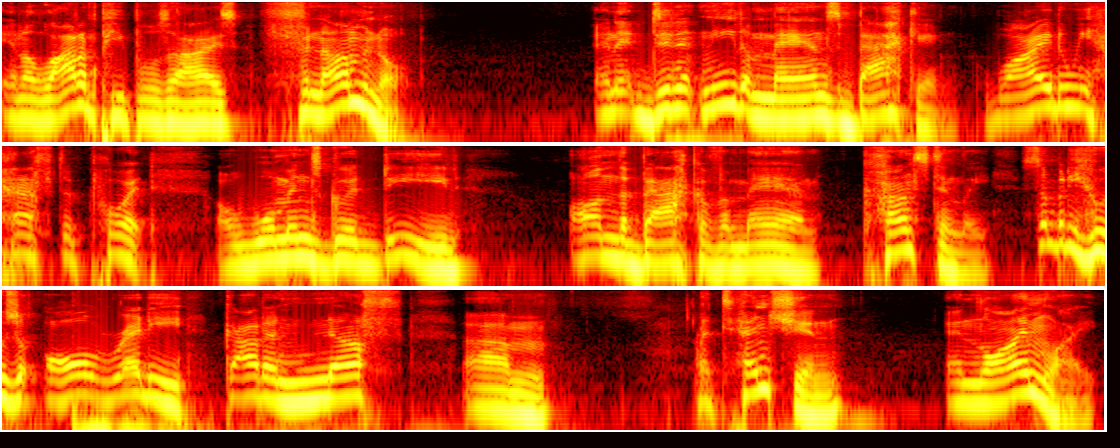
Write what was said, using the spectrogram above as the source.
in a lot of people's eyes, phenomenal. and it didn't need a man's backing. Why do we have to put a woman's good deed on the back of a man constantly? Somebody who's already got enough um, attention and limelight.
